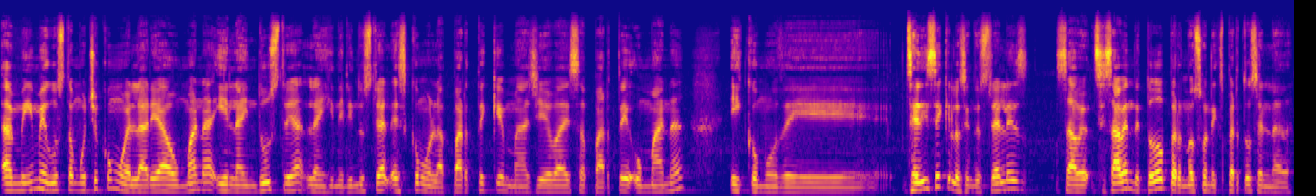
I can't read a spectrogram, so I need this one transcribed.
a mí me gusta mucho como el área humana y en la industria, la ingeniería industrial es como la parte que más lleva esa parte humana y como de... Se dice que los industriales sabe- se saben de todo, pero no son expertos en nada.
